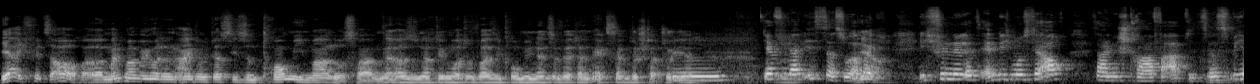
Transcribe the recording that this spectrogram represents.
Ja, ich finde es auch. Aber manchmal habe ich immer den Eindruck, dass die so einen Promi-Malus haben. Ne? Also nach dem Motto, weil sie prominent sind, wird dann Exempel statuiert. Ja, vielleicht ist das so, aber Ja. ich, ich finde, letztendlich muss der auch seine Strafe absitzen. Was, wie,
